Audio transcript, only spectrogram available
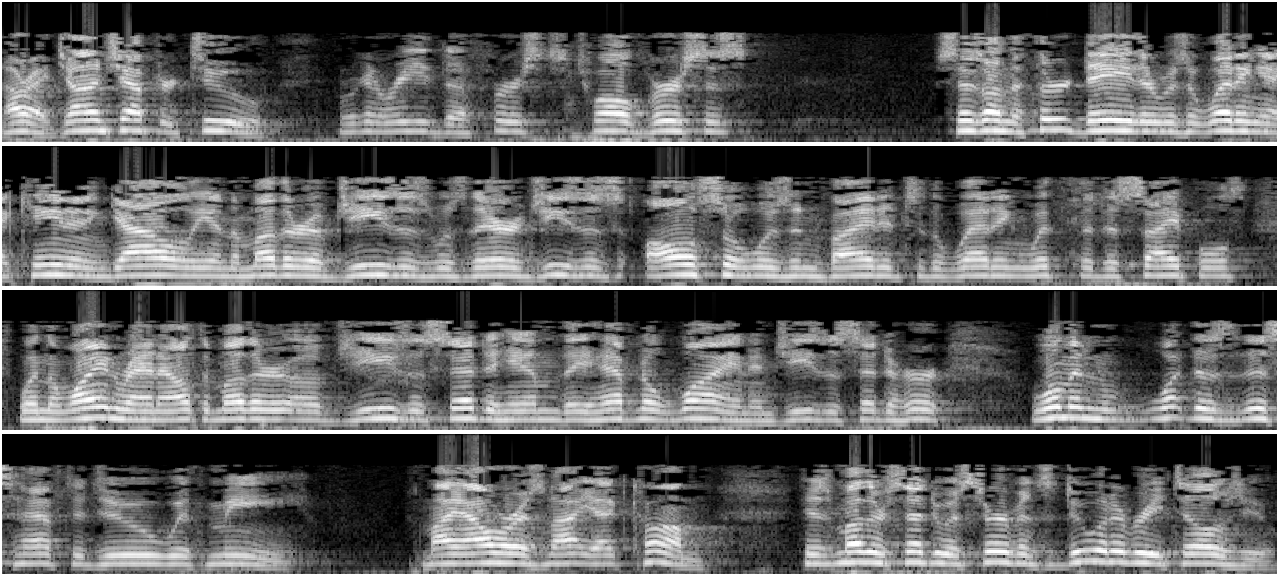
All right, John chapter 2. We're going to read the first 12 verses. It says, On the third day there was a wedding at Cana in Galilee, and the mother of Jesus was there. Jesus also was invited to the wedding with the disciples. When the wine ran out, the mother of Jesus said to him, They have no wine. And Jesus said to her, Woman, what does this have to do with me? My hour has not yet come. His mother said to his servants, Do whatever he tells you.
